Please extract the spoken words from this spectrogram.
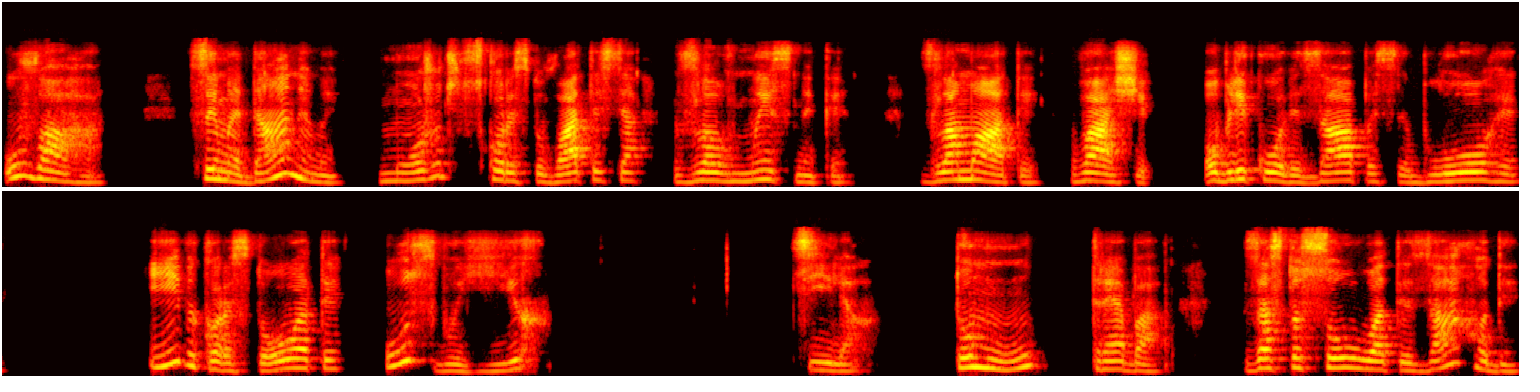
Увага! Цими даними можуть скористуватися зловмисники, зламати ваші облікові записи, блоги і використовувати у своїх цілях. Тому треба застосовувати заходи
